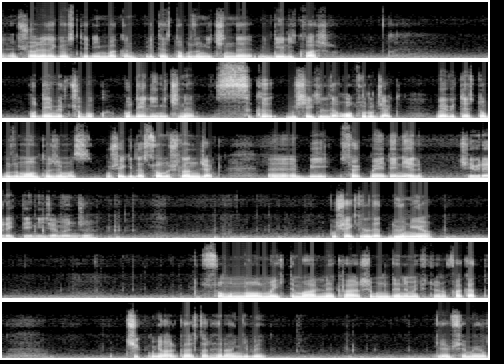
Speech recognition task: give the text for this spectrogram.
Ee, Şöyle de göstereyim bakın. Vites topuzunun içinde bir delik var. Bu demir çubuk bu deliğin içine sıkı bir şekilde oturacak. Ve vites topuzu montajımız bu şekilde sonuçlanacak. Ee, bir sökmeye deneyelim. Çevirerek deneyeceğim önce. Bu şekilde dönüyor. Somunlu olma ihtimaline karşı bunu denemek istiyorum. Fakat çıkmıyor arkadaşlar. Herhangi bir Gevşeme yok.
